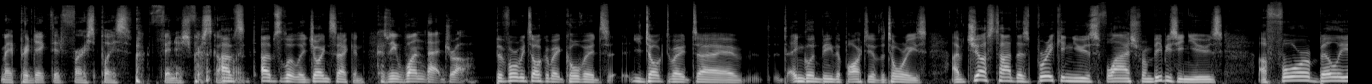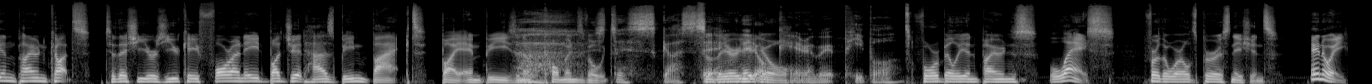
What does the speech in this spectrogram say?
my predicted first place finish for Scotland absolutely. Joint second. because we won that draw. Before we talk about COVID, you talked about uh, England being the party of the Tories. I've just had this breaking news flash from BBC News. A £4 billion cut to this year's UK foreign aid budget has been backed by MPs in a Commons vote. Disgusting. So there they you don't care about people. £4 billion less for the world's poorest nations. Anyway,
